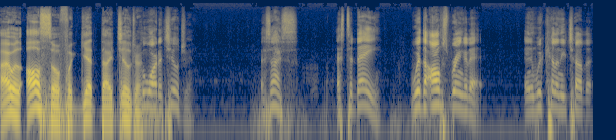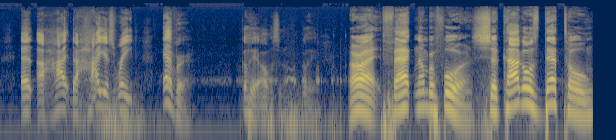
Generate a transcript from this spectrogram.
I will also forget thy children. Who are the children? That's us. That's today. We're the offspring of that. And we're killing each other at a high, the highest rate ever. Go ahead, officer. Go ahead. All right, fact number four Chicago's death toll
